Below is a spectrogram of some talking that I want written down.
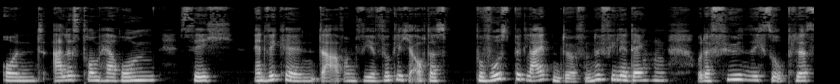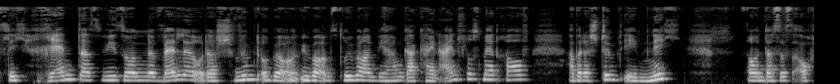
und alles drumherum sich entwickeln darf und wir wirklich auch das bewusst begleiten dürfen. Ne? Viele denken oder fühlen sich so plötzlich rennt das wie so eine Welle oder schwimmt über, über uns drüber und wir haben gar keinen Einfluss mehr drauf. Aber das stimmt eben nicht. Und das ist auch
